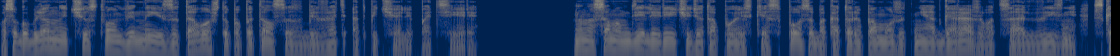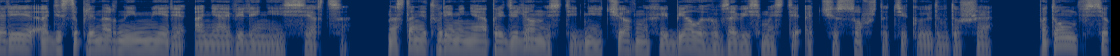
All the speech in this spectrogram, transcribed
усугубленный чувством вины из-за того, что попытался сбежать от печали потери. Но на самом деле речь идет о поиске способа, который поможет не отгораживаться от жизни, скорее о дисциплинарной мере, а не о велении сердца. Настанет время неопределенности, дней черных и белых в зависимости от часов, что тикают в душе. Потом все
